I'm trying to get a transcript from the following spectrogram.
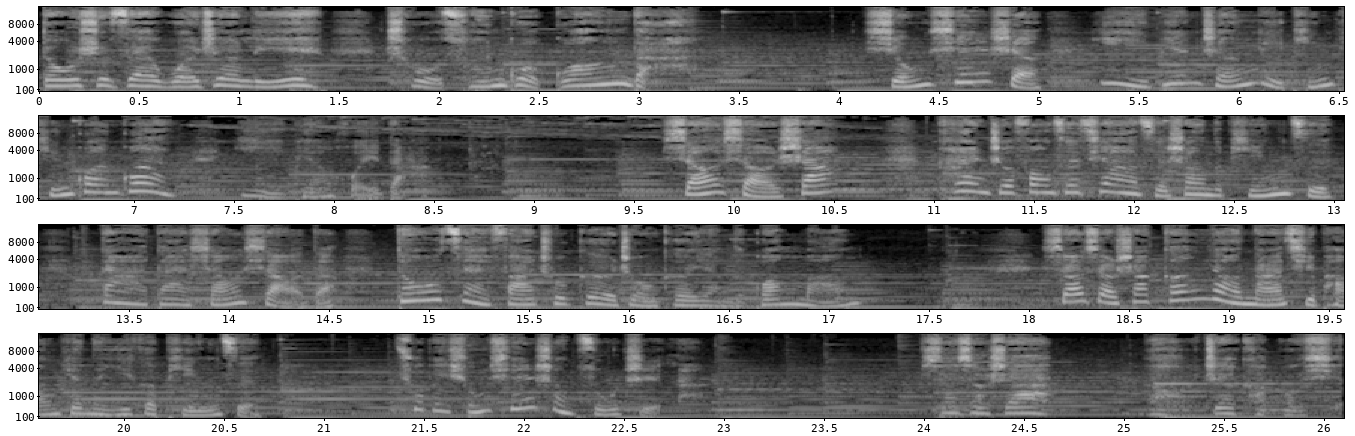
都是在我这里储存过光的。熊先生一边整理瓶瓶罐罐，一边回答：“小小沙。”看着放在架子上的瓶子，大大小小的都在发出各种各样的光芒。小小沙刚要拿起旁边的一个瓶子，就被熊先生阻止了。小小沙，哦，这可不行！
